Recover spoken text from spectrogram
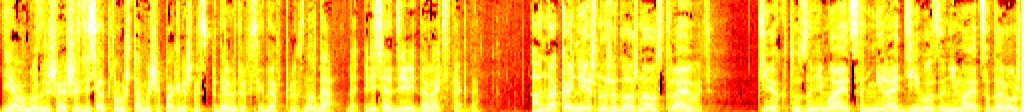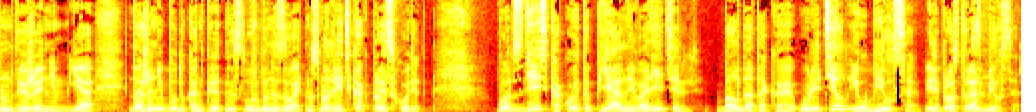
я вам разрешаю 60, потому что там еще погрешность спидометра всегда в плюс. Ну да, да, 59, давайте тогда. Она, конечно же, должна устраивать тех, кто занимается, нерадиво занимается дорожным движением. Я даже не буду конкретные службы называть, но смотрите, как происходит. Вот здесь какой-то пьяный водитель, балда такая, улетел и убился, или просто разбился.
